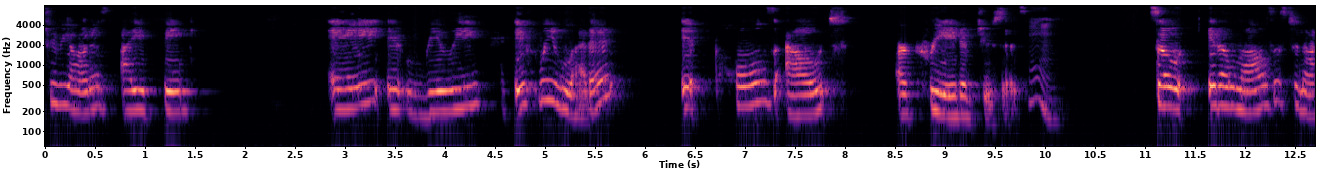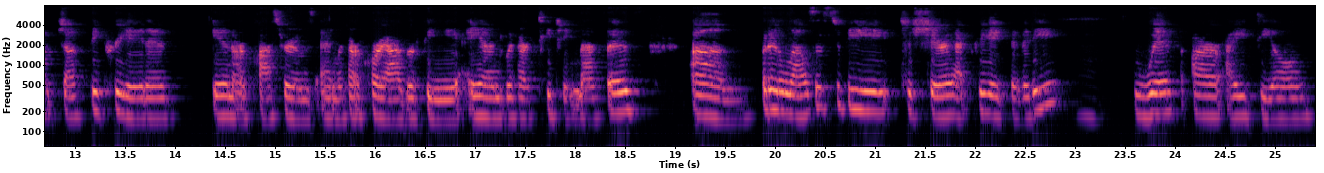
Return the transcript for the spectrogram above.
to be honest, I think A, it really, if we let it, it pulls out our creative juices. Hmm. So it allows us to not just be creative in our classrooms and with our choreography and with our teaching methods, um, but it allows us to be to share that creativity hmm. With our ideal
